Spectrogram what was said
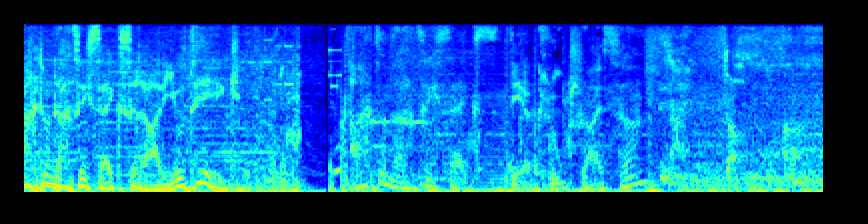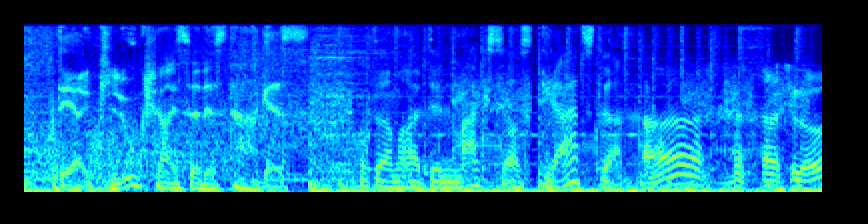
886 Radiothek. 88,6. Der Klugscheißer? Nein, doch. Der Klugscheißer des Tages. Und da haben wir heute den Max aus Graz dran. Ah, hallo.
